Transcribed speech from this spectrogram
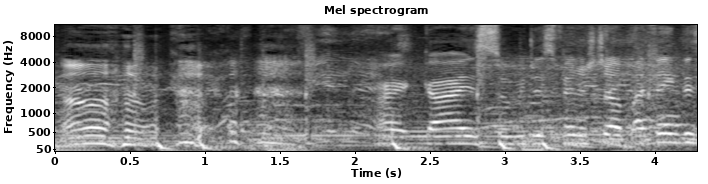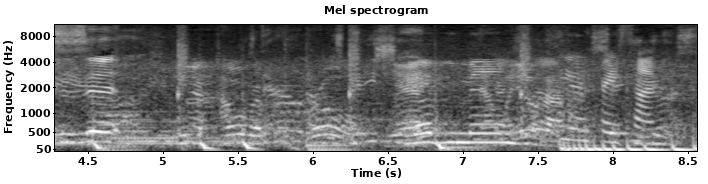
Alright, guys, so we just finished up. I think this is it. Love you, man. See you on FaceTime.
